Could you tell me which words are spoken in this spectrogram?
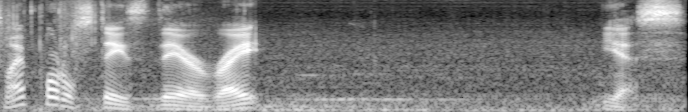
So my portal stays there, right? Yes.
